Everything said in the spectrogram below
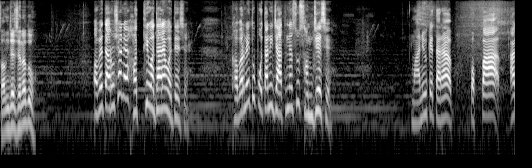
સમજે છે ને તું? હવે તારું છે ને હદથી વધારે વધે છે. ખબર નહીં તું પોતાની જાતને શું સમજે છે. માન્યું કે તારા પપ્પા આ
